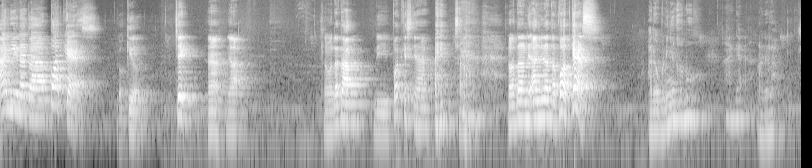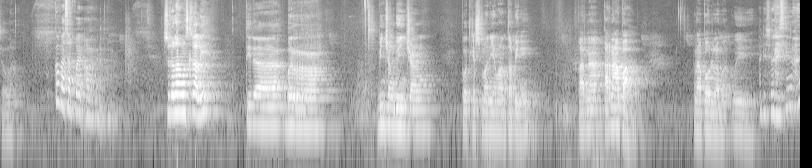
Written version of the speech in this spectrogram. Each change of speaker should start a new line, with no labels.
Andinata Podcast. Gokil. Cek. Nah, nyala. Selamat datang di podcastnya. Eh, salah. Selamat datang di Andinata Podcast. Ada openingnya kamu?
Ada.
Ada lah. Insya Allah.
Kok aku yang oh ada.
Sudah lama sekali tidak berbincang-bincang podcast mania mantap ini. Karena karena apa? Kenapa udah lama? Wih,
Ada suara siapa?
